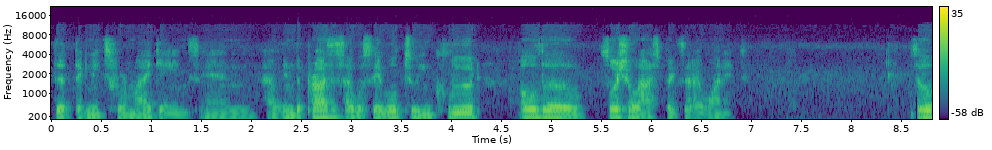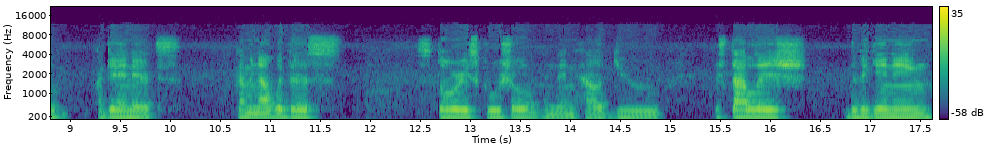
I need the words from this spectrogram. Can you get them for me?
the techniques for my games. And in the process, I was able to include all the social aspects that I wanted. So again, it's coming up with this story is crucial. And then how do you establish the beginning,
